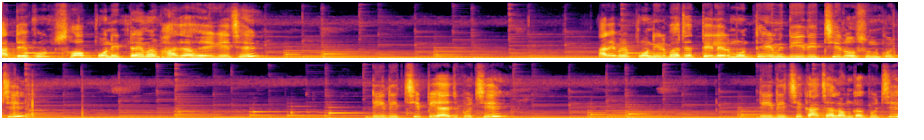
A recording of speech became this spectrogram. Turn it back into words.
আর দেখুন, সব পনিরটাই আমার ভাজা হয়ে গেছে। আর এবারে পনির ভাজার তেলের মধ্যে আমি দিয়ে দিচ্ছি রসুন কুচি। দিয়ে দিচ্ছি পেঁয়াজ কুচি। দিয়ে দিচ্ছি কাঁচা লঙ্কা কুচি।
